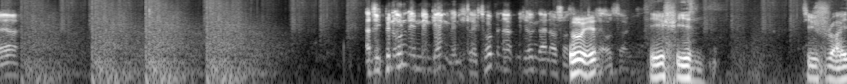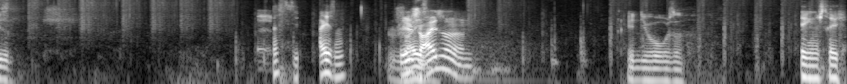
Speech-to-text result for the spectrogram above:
Ja, ja. Also ich bin unten in den Gängen, wenn ich gleich tot bin, hat mich irgendeiner erschossen. So ist. Sie schießen. Sie scheißen. Was? Die Eisen? Die Scheiße. In die Hose. Gegenstrich.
